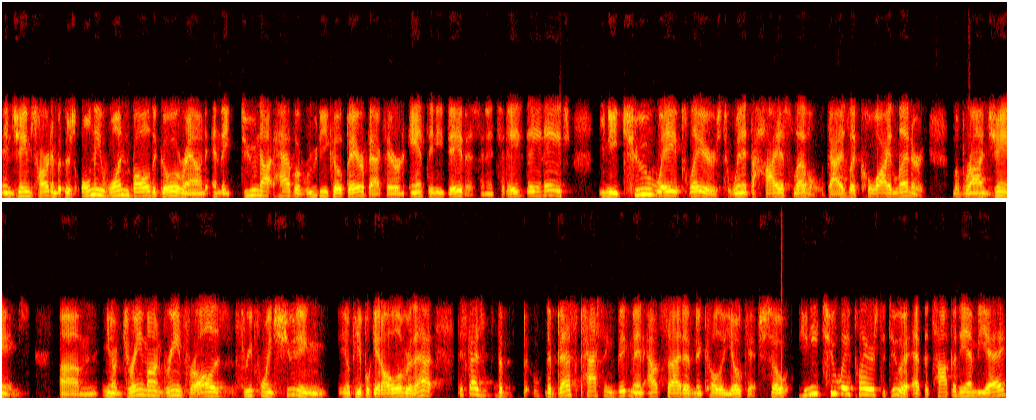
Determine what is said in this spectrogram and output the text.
and James Harden, but there's only one ball to go around, and they do not have a Rudy Gobert back there and Anthony Davis. And in today's day and age, you need two way players to win at the highest level. Guys like Kawhi Leonard, LeBron James. Um, you know, Draymond Green for all his three point shooting, you know, people get all over that. This guy's the the best passing big man outside of Nikola Jokic. So you need two way players to do it at the top of the NBA.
